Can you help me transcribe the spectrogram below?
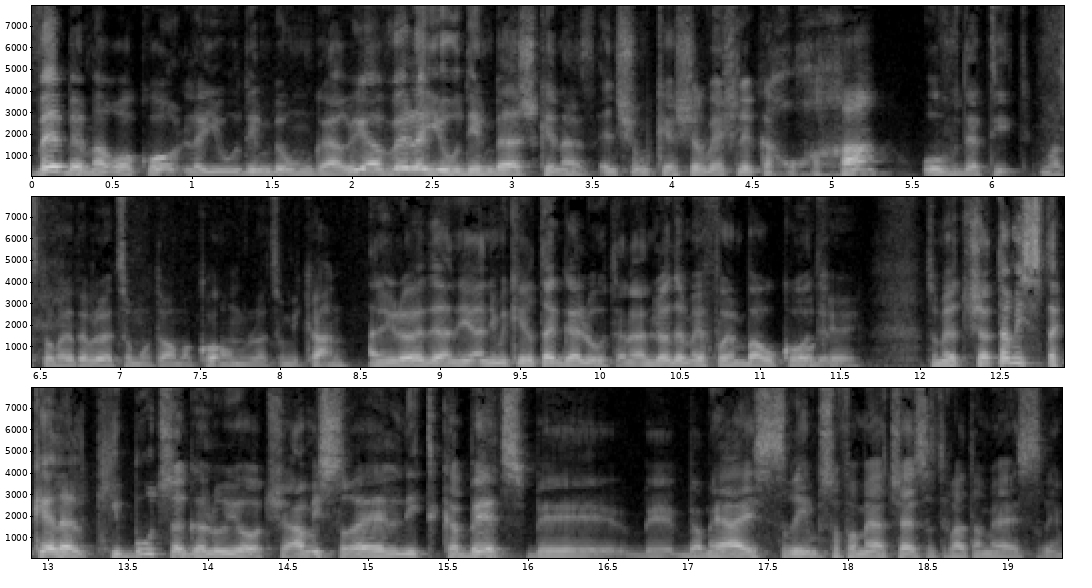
ובמרוקו ליהודים בהונגריה וליהודים באשכנז. אין שום קשר, ויש לכך הוכחה עובדתית. מה זאת אומרת, הם לא יצאו מאותו המקום? הם לא יצאו מכאן? אני לא יודע, אני, אני מכיר את הגלות, אני, אני לא יודע מאיפה הם באו קודם. אוקיי. זאת אומרת, כשאתה מסתכל על קיבוץ הגלויות, שעם ישראל נתקבץ ב, ב, במאה ה-20, בסוף המאה ה-19, תחילת המאה ה-20,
